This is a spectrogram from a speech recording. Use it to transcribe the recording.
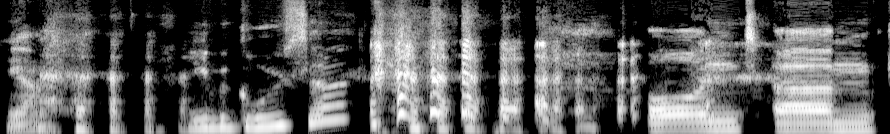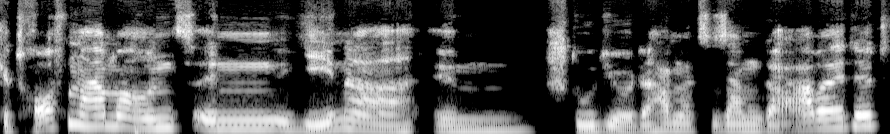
ja. Liebe Grüße. Und ähm, getroffen haben wir uns in Jena im Studio. Da haben wir zusammen gearbeitet.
